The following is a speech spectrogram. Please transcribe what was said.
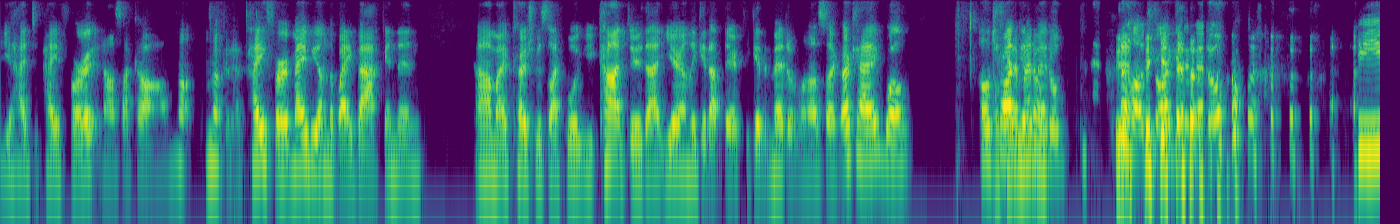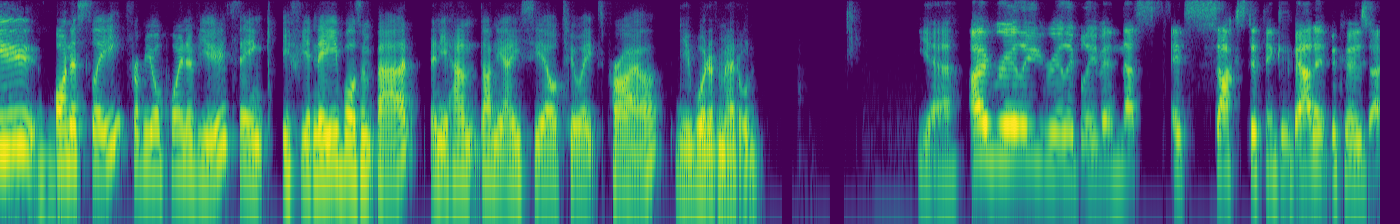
you had to pay for it. And i was like oh i'm not i'm not going to pay for it. Maybe on the way back. And then uh, my coach was like well you can't do that. You only get up there if you get a medal. And i was like okay well i'll try get a to get a medal." medal. I'll try to get a medal Do you Mm. honestly, from your point of view, think if your knee wasn't bad and you hadn't done your ACL two weeks prior, you would have medaled? Yeah, I really, really believe it. And that's it sucks to think about it because I,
